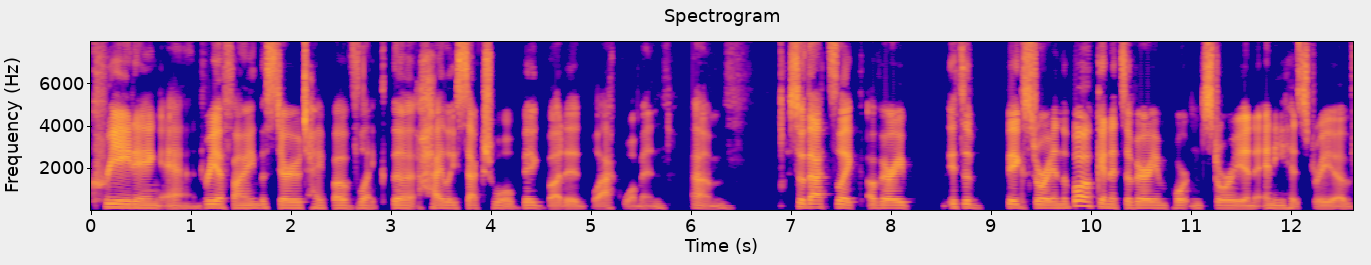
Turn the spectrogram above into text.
creating and reifying the stereotype of like the highly sexual, big butted black woman. Um, so that's like a very, it's a big story in the book, and it's a very important story in any history of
